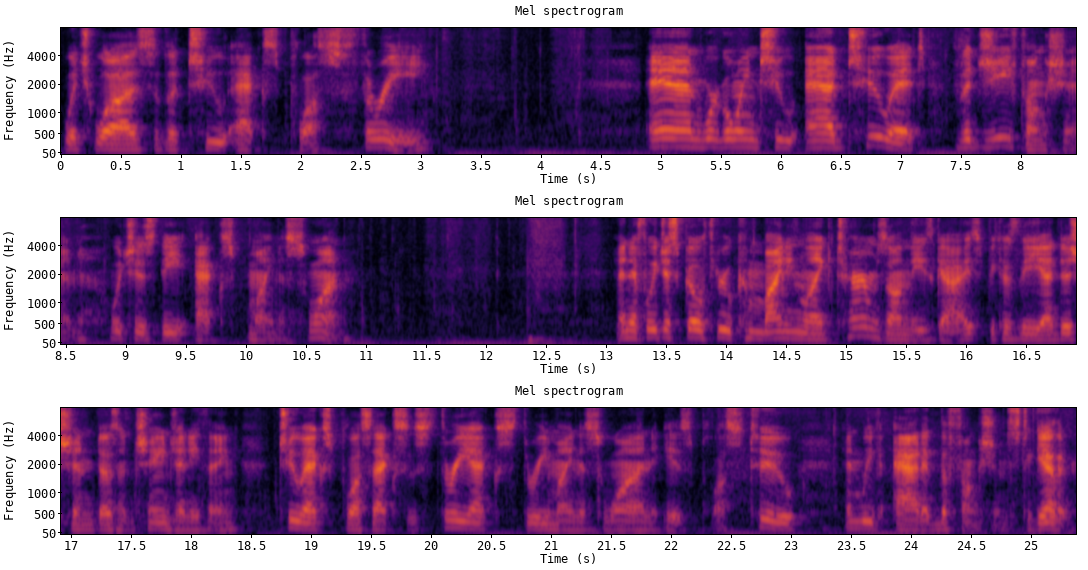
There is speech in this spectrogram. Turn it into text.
which was the 2x plus 3, and we're going to add to it the g function, which is the x minus 1. And if we just go through combining like terms on these guys, because the addition doesn't change anything, 2x plus x is 3x, 3 minus 1 is plus 2, and we've added the functions together.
